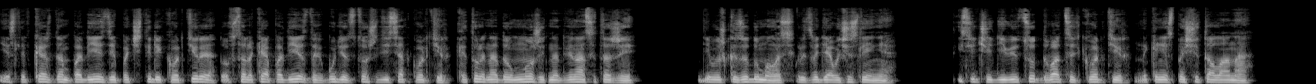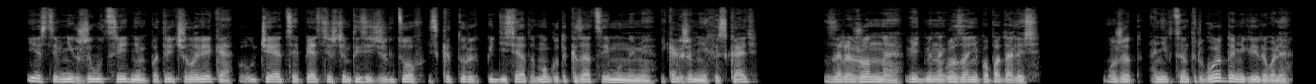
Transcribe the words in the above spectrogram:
Если в каждом подъезде по 4 квартиры, то в 40 подъездах будет 160 квартир, которые надо умножить на 12 этажей. Девушка задумалась, производя вычисления. 1920 квартир, наконец посчитала она. Если в них живут в среднем по три человека, получается 5 с лишним тысяч жильцов, из которых 50 могут оказаться иммунными. И как же мне их искать? Зараженная, ведьме на глаза не попадались. Может, они в центр города мигрировали,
